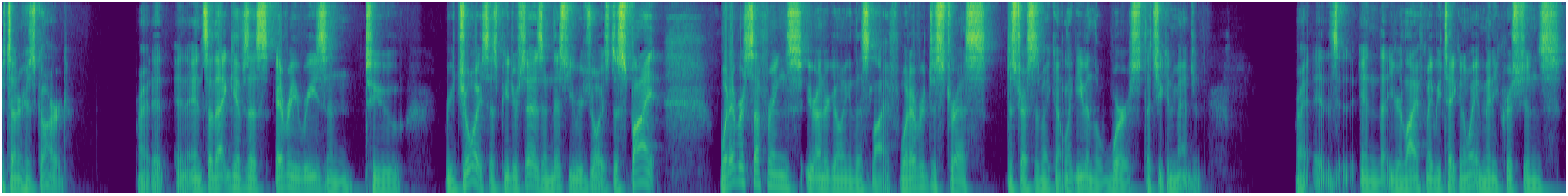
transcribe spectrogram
it's under his guard right? It, and, and so that gives us every reason to rejoice, as Peter says, in this you rejoice, despite whatever sufferings you're undergoing in this life, whatever distress distresses may come, like even the worst that you can imagine, right? It's, and that your life may be taken away. Many Christians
